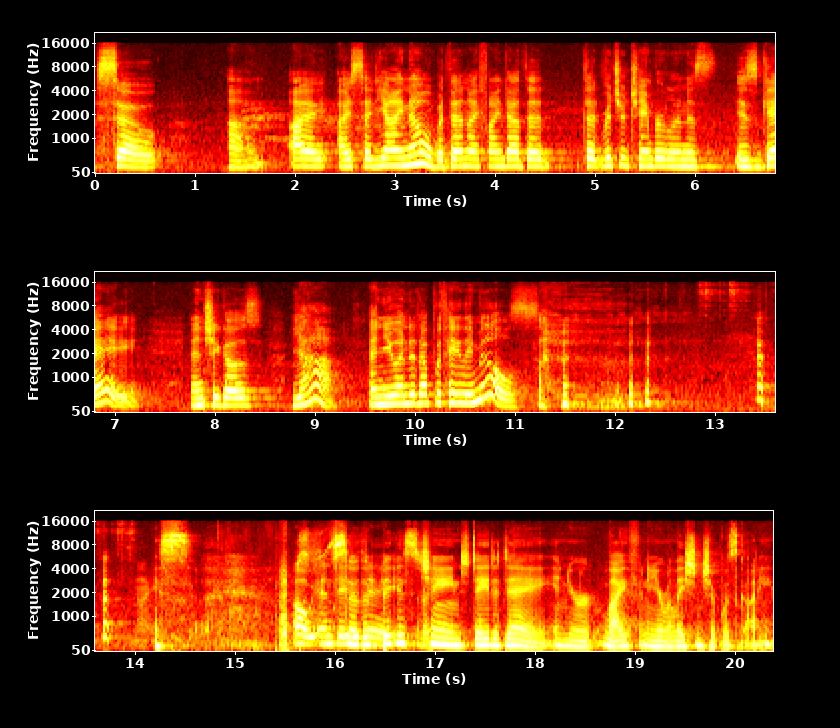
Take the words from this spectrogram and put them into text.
So um, I, I said, Yeah, I know. But then I find out that, that Richard Chamberlain is, is gay. And she goes, Yeah. And you ended up with Hayley Mills. nice. Oh, and day so to the biggest right? change day to day in your life and in your relationship with Scotty.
